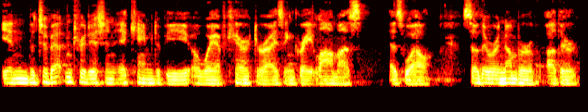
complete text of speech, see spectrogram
in the Tibetan tradition, it came to be a way of characterizing great lamas as well. So there were a number of other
